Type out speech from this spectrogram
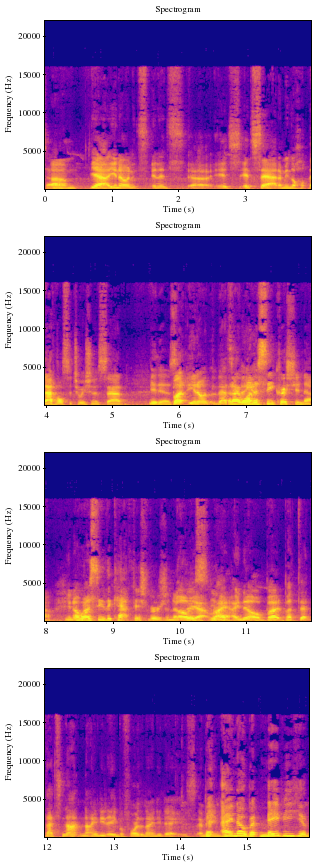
So Um, yeah, you know, and it's and it's uh, it's it's sad. I mean, the whole, that whole situation is sad. it is. But you know, that's But I want to see Christian now. You know, I want to see the catfish version of Oh this. Oh yeah, right. know. I know, but but that that's not ninety day before the ninety days. I But mean, I know, but maybe he'll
